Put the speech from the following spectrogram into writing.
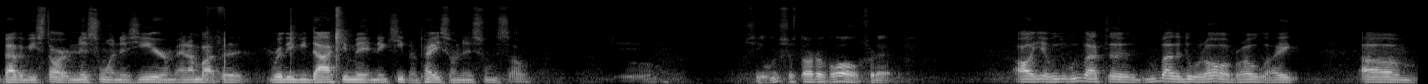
about to be starting this one this year, man. I'm about to really be documenting and keeping pace on this one. So, Shit, we should start a vlog for that. oh yeah, we we about to we about to do it all, bro. Like, um,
